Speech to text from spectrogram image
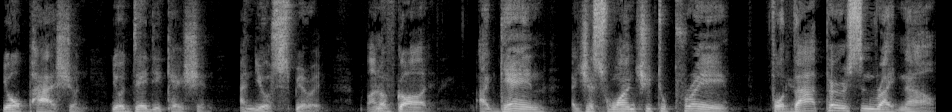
your passion, your dedication, and your spirit. Man of God, again, I just want you to pray for that person right now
